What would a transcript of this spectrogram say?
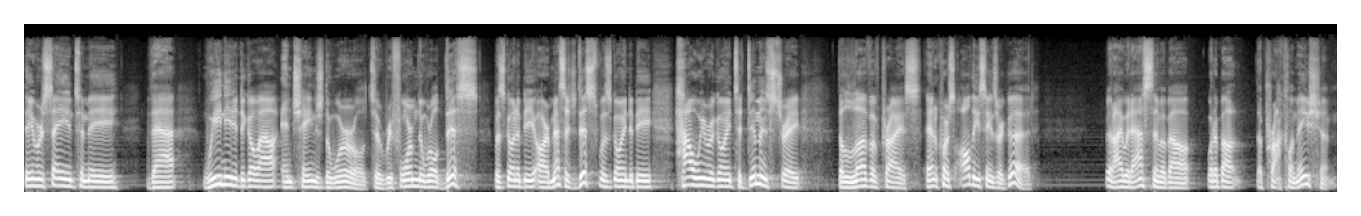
they were saying to me that we needed to go out and change the world, to reform the world. This was going to be our message. This was going to be how we were going to demonstrate the love of Christ. And of course, all these things are good. But I would ask them about what about the proclamation?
